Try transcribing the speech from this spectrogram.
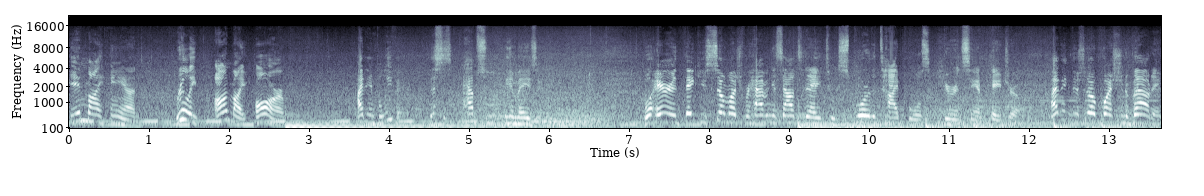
in my hand, really on my arm, I didn't believe it. This is absolutely amazing. Well, Aaron, thank you so much for having us out today to explore the tide pools here in San Pedro. I think there's no question about it.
